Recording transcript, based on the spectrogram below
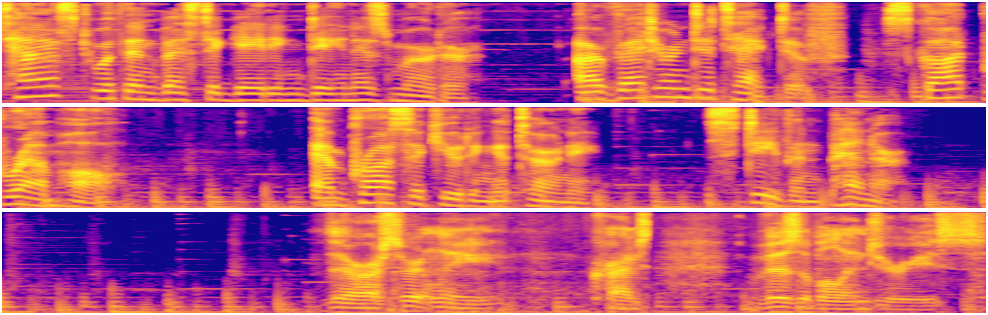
Tasked with investigating Dana's murder our veteran detective Scott Bramhall and prosecuting attorney Stephen Penner. There are certainly crimes, visible injuries,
